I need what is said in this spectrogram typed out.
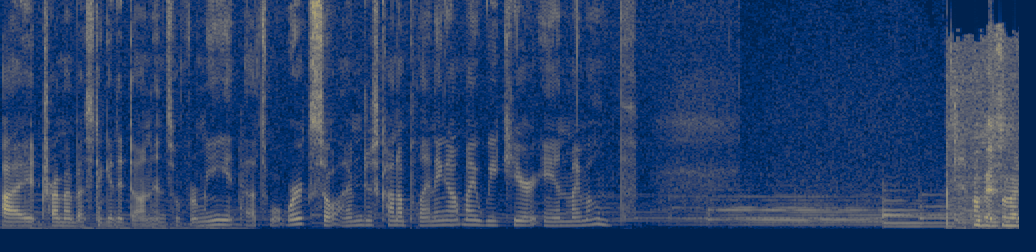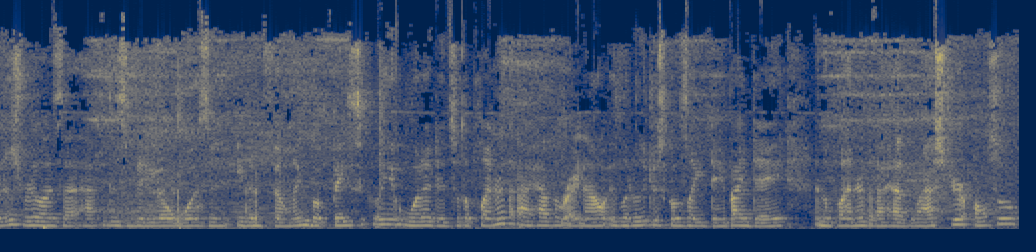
I try my best to get it done. And so for me, that's what works. So I'm just kind of planning out my week here and my month. Okay, so I just realized that half of this video wasn't even filming, but basically what I did, so the planner that I have right now, it literally just goes like day by day, and the planner that I had last year also,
